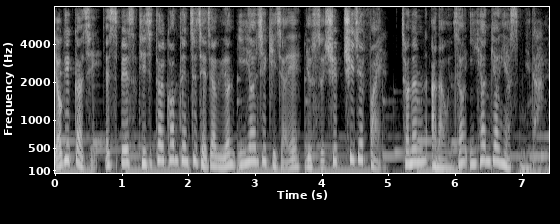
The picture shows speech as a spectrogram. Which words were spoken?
여기까지 SBS 디지털 컨텐츠 제작위원 이현식 기자의 뉴스 쉽 취재 파일. 저는 아나운서 이현경이었습니다.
